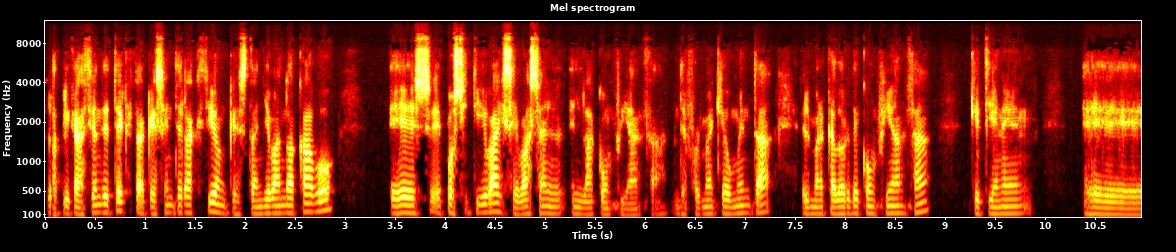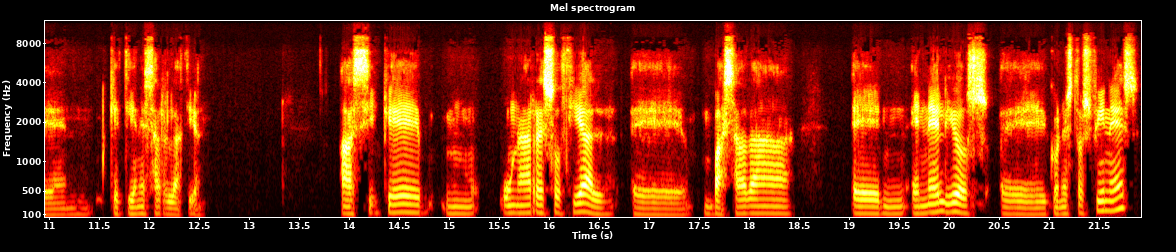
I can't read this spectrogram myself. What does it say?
la aplicación detecta que esa interacción que están llevando a cabo es eh, positiva y se basa en, la confianza, de forma que aumenta el marcador de confianza que, tienen, eh, que tiene esa relación. Así que mm, una red social basada en, en Helios con estos fines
